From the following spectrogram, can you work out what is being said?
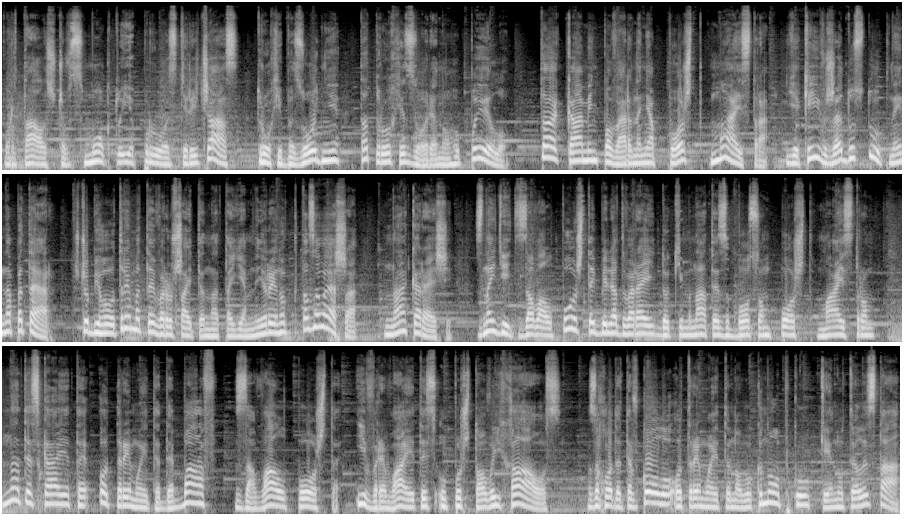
Портал, що всмоктує простір і час, трохи безодні та трохи зоряного пилу. Та камінь повернення пошт майстра, який вже доступний на ПТР. Щоб його отримати, вирушайте на таємний ринок та завеша на кареші. Знайдіть завал пошти біля дверей до кімнати з босом пошт майстром. Натискаєте, отримуєте дебаф, завал пошти і вриваєтесь у поштовий хаос. Заходите в коло, отримуєте нову кнопку кинути листа,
